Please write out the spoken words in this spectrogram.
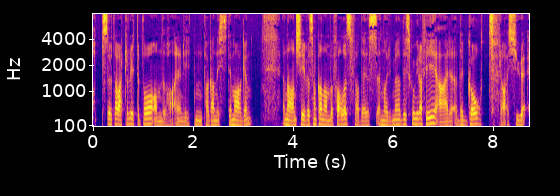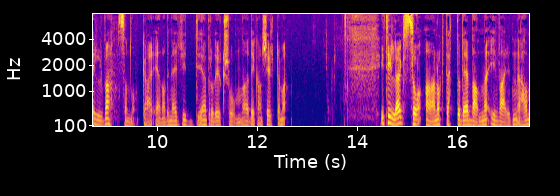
absolutt er verdt å lytte på om du har en liten paganist i magen. En annen skive som kan anbefales fra deres enorme diskografi, er The Goat fra 2011, som nok er en av de mer ryddige produksjonene de kan skilte med. I tillegg så er nok dette det bandet i verden jeg har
